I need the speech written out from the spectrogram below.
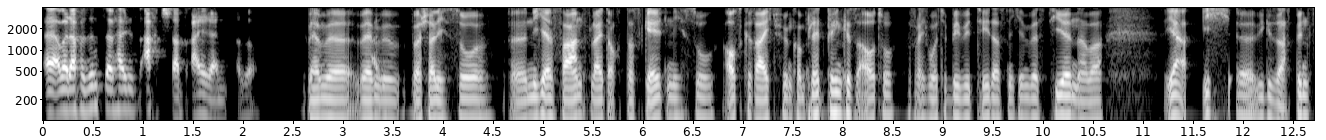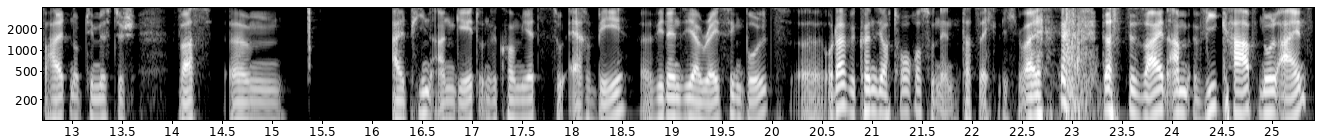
äh, aber dafür sind es dann halt jetzt acht statt drei Rennen. Also werden wir, werden wir wahrscheinlich so äh, nicht erfahren. Vielleicht auch das Geld nicht so ausgereicht für ein komplett pinkes Auto. Vielleicht wollte BWT das nicht investieren, aber ja, ich, äh, wie gesagt, bin verhalten optimistisch, was ähm, Alpine angeht. Und wir kommen jetzt zu RB. Äh, wir nennen sie ja Racing Bulls. Äh, oder wir können sie auch Toro Rosso nennen, tatsächlich. Weil das Design am V-Carb 01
